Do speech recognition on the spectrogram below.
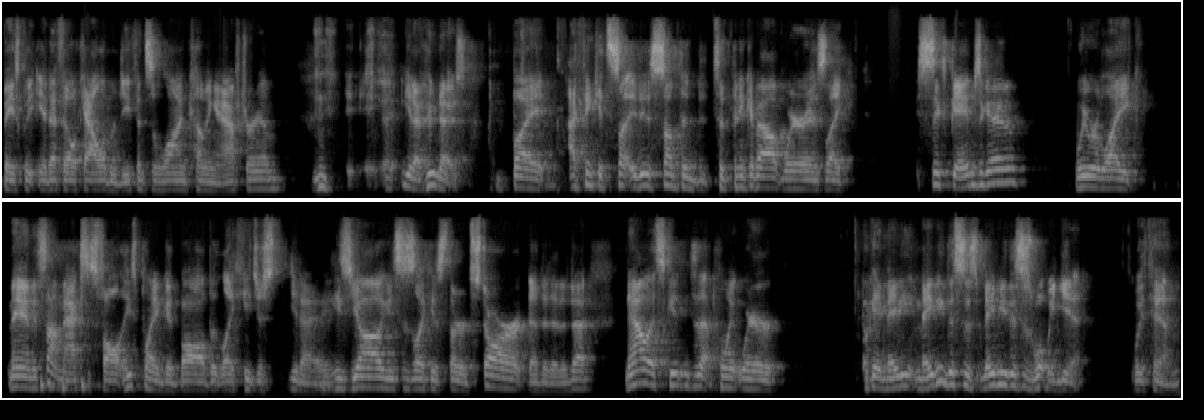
basically NFL caliber defensive line coming after him? you know, who knows? But I think it's it is something to think about. Whereas like six games ago, we were like, man, it's not Max's fault. He's playing good ball, but like he just, you know, he's young. This is like his third start. Da, da, da, da, da. Now it's getting to that point where, okay, maybe maybe this is maybe this is what we get with him.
